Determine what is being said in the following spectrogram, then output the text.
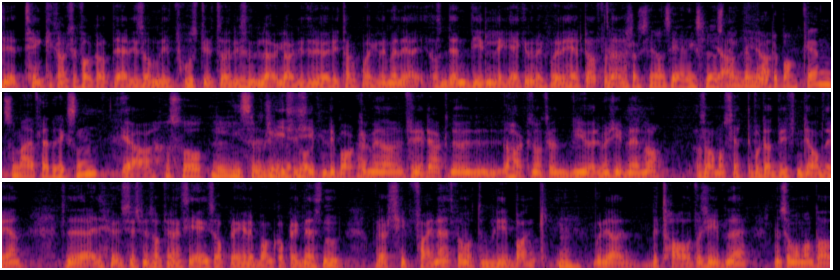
det tenker kanskje folk at det er liksom litt positivt å liksom lage litt røre i tankmarkedet, men jeg, altså, den dealen legger jeg ikke noe vekt på i det hele tatt. For det er en slags finansieringsløsning. Ja, Den ja. går til banken, som er Fredriksen, ja. og så leaser de skipene tilbake. tilbake, Ja. men Fredli har ikke noe, har ikke noe han skal gjøre med skipene ennå. Altså Han må sette bort av driften til andre igjen. Så Det der høres ut som en sånn finansieringsopplegg eller bankopplegg nesten. Hvor da Ship Finance på en måte blir bank. Hvor de da betaler for skipene, men så må man ta,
